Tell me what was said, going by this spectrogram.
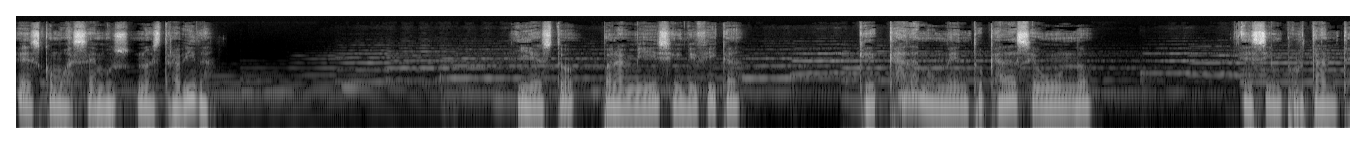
es como hacemos nuestra vida. Y esto para mí significa que cada momento, cada segundo es importante.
